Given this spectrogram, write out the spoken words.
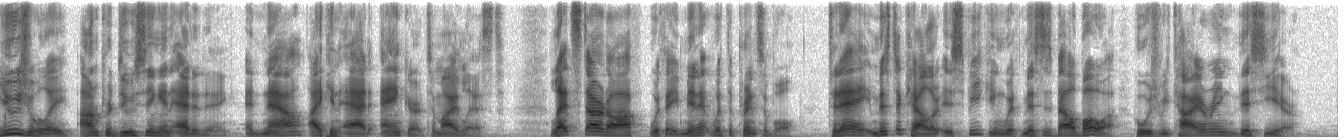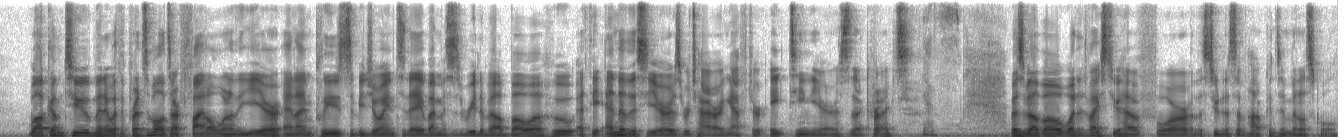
Usually, I'm producing and editing, and now I can add Anchor to my list. Let's start off with a minute with the principal. Today, Mr. Keller is speaking with Mrs. Balboa, who is retiring this year. Welcome to Minute with the Principal. It's our final one of the year, and I'm pleased to be joined today by Mrs. Rita Balboa, who at the end of this year is retiring after 18 years. Is that correct? Yes. Mrs. Balboa, what advice do you have for the students of Hopkinton Middle School?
